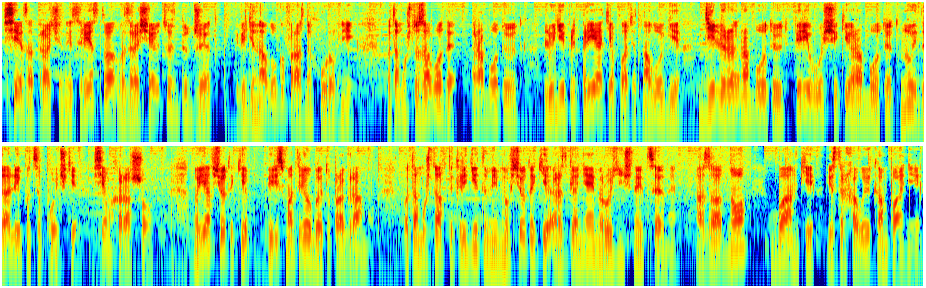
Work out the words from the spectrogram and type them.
Все затраченные средства возвращаются в бюджет в виде налогов разных уровней, потому что заводы работают, люди и предприятия платят налоги, дилеры работают, перевозчики работают, ну и далее по цепочке. Всем хорошо. Но я все-таки пересмотрел бы эту программу, потому что автокредитами мы все-таки разгоняем розничные цены, а заодно банки и страховые компании.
